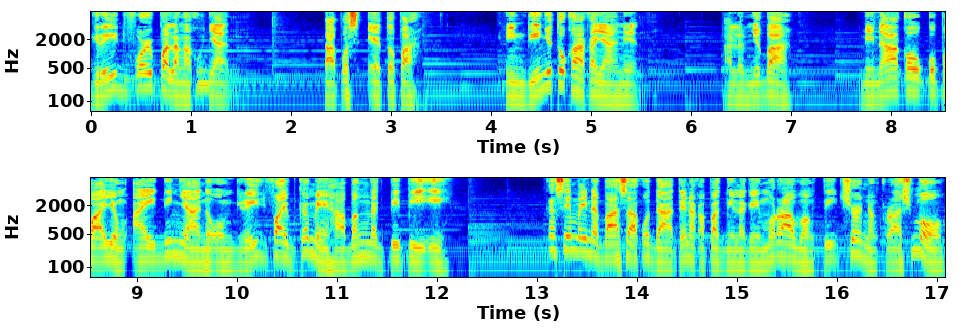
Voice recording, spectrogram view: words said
grade 4 pa lang ako niyan. Tapos eto pa hindi niyo to kakayanin. Alam niyo ba, ninakaw ko pa yung ID niya noong grade 5 kami habang nag-PPE. Kasi may nabasa ako dati na kapag nilagay mo raw ang picture ng crush mo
